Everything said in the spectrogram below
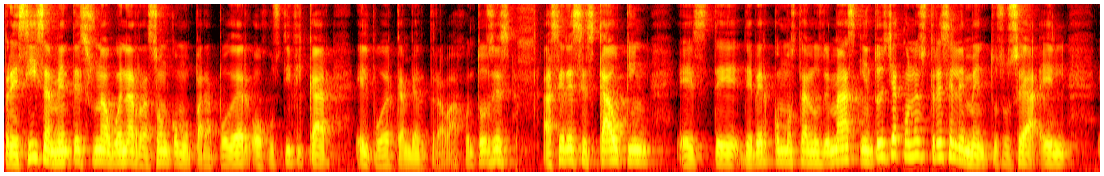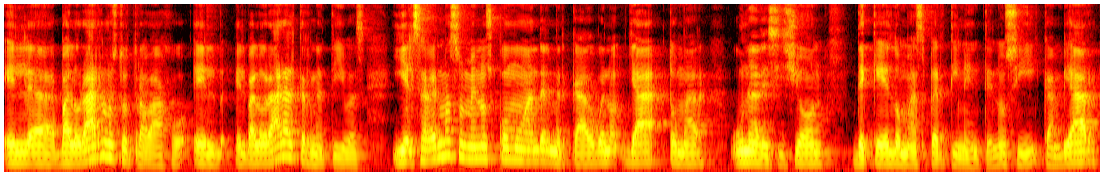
precisamente es una buena razón como para poder o justificar el poder cambiar de trabajo. Entonces, hacer ese scouting, este, de ver cómo están los demás. Y entonces ya con esos tres elementos, o sea, el, el uh, valorar nuestro trabajo, el, el, valorar alternativas y el saber más o menos cómo anda el mercado, bueno, ya tomar una decisión de qué es lo más pertinente, ¿no? Sí, cambiar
